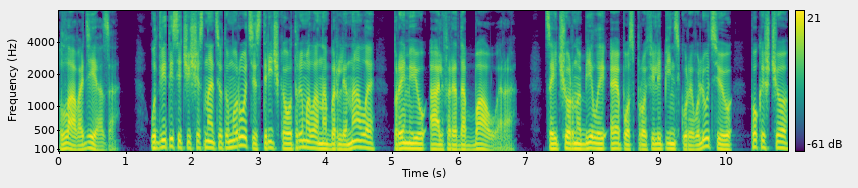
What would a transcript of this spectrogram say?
Лава Діаза. У 2016 році стрічка отримала на Берлінале премію Альфреда Бауера. Цей чорно-білий епос про філіппінську революцію поки що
